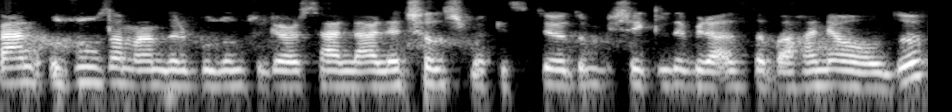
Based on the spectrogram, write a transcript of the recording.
ben uzun zamandır buluntu görsellerle çalışmak istiyordum. Bir şekilde biraz da bahane oldu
